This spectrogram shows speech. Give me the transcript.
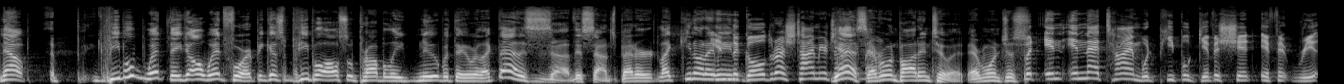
Now, uh, people went. They all went for it because people also probably knew, but they were like, "Ah, this is uh, this sounds better." Like, you know what I In mean? In the gold rush time, you're talking yes, about? everyone bought into it. Everyone just. But in, in that time, would people give a shit if it real?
